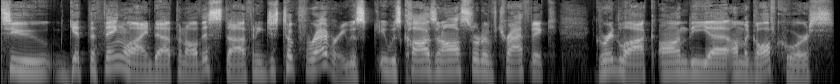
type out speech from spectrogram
to get the thing lined up and all this stuff and he just took forever. He was it was causing all sort of traffic gridlock on the uh, on the golf course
